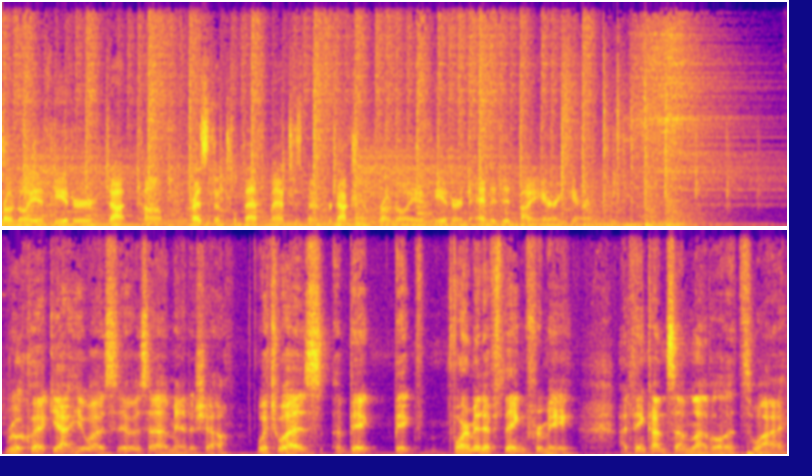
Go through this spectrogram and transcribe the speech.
pronoiatheater.com. Presidential Deathmatch has been a production of Pronoia Theater and edited by Aaron Garrett. Real quick, yeah, he was. It was uh, Amanda's show, which was a big, big formative thing for me. I think on some level, it's why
